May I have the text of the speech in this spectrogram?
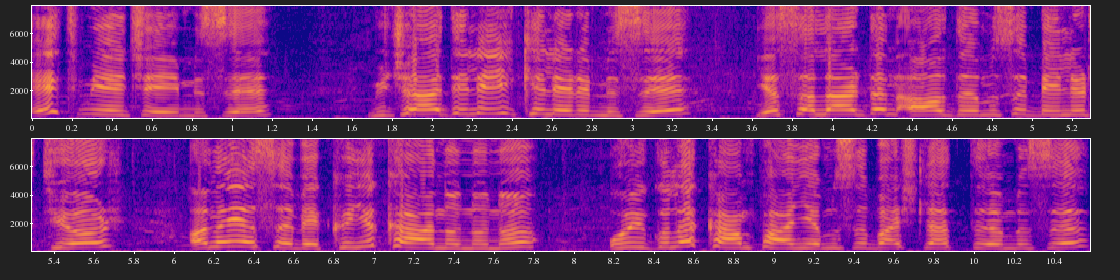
etmeyeceğimizi, mücadele ilkelerimizi yasalardan aldığımızı belirtiyor. Anayasa ve kıyı kanununu uygula kampanyamızı başlattığımızı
